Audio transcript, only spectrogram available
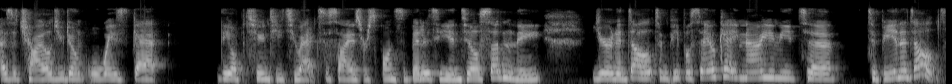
as a child, you don't always get the opportunity to exercise responsibility until suddenly you're an adult and people say, okay, now you need to, to be an adult.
